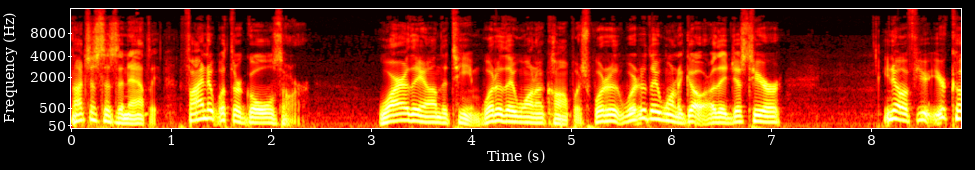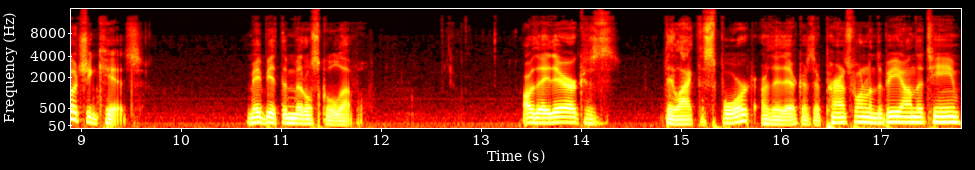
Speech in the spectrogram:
not just as an athlete. Find out what their goals are. Why are they on the team? What do they want to accomplish? What are, where do they want to go? Are they just here? You know, if you're, you're coaching kids, maybe at the middle school level, are they there because they like the sport? Are they there because their parents want them to be on the team?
